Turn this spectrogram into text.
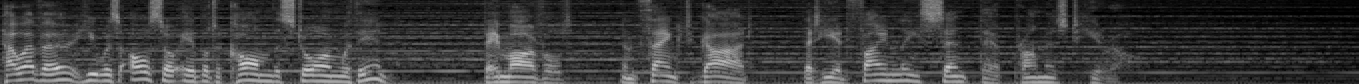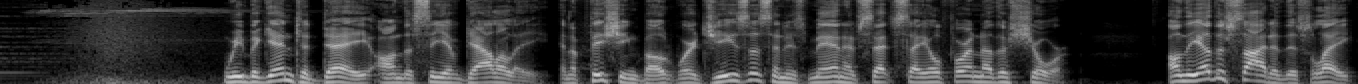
However, he was also able to calm the storm within. They marveled and thanked God that he had finally sent their promised hero. We begin today on the Sea of Galilee in a fishing boat where Jesus and his men have set sail for another shore. On the other side of this lake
